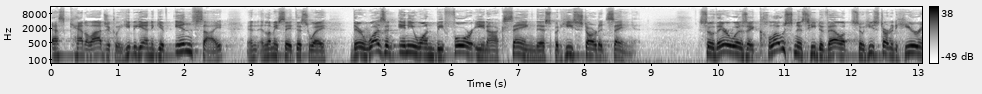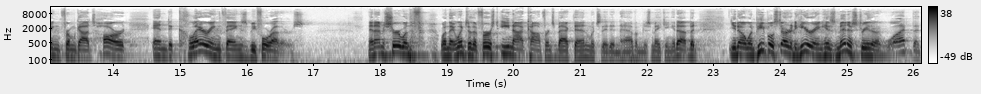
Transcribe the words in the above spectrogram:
eschatologically. He began to give insight, and, and let me say it this way there wasn't anyone before Enoch saying this, but he started saying it. So there was a closeness he developed, so he started hearing from God's heart and declaring things before others. And I'm sure when, the, when they went to the first Enoch conference back then, which they didn't have, I'm just making it up, but you know, when people started hearing his ministry, they're like, what? The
